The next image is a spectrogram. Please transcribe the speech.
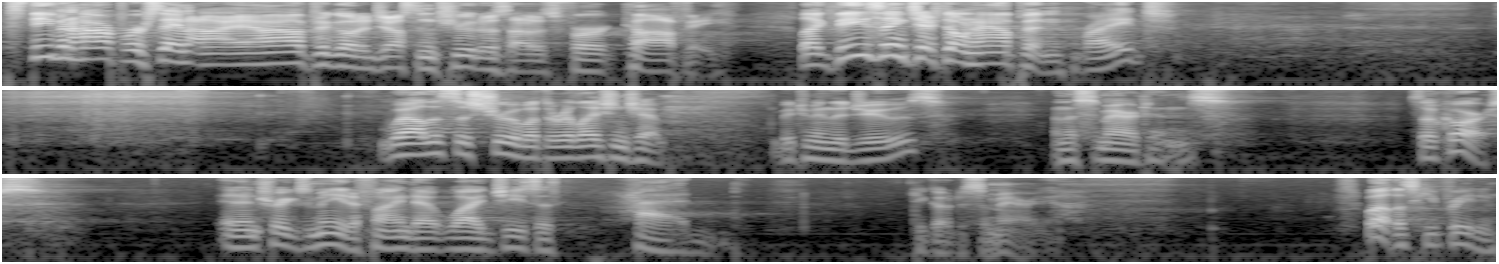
Stephen Harper saying, I have to go to Justin Trudeau's house for coffee. Like, these things just don't happen, right? Well, this is true about the relationship between the Jews and the Samaritans. So, of course, it intrigues me to find out why Jesus had to go to Samaria. Well, let's keep reading.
